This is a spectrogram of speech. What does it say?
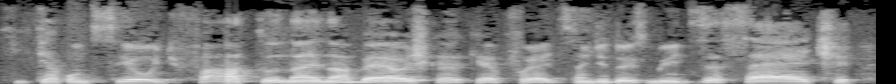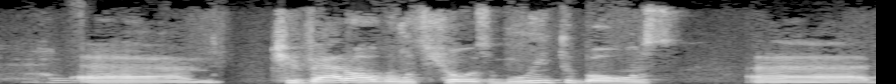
que, que, aconteceu de fato né, na Bélgica, que foi a edição de 2017. É, tiveram alguns shows muito bons, é,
